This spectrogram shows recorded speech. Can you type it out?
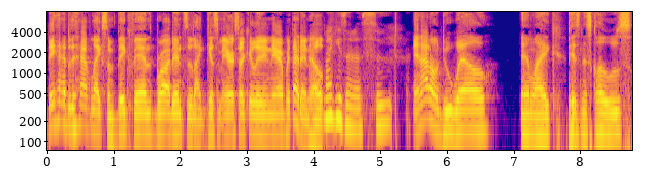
They had to have like some big fans brought in to like get some air circulating there, but that didn't help. Mikey's in a suit. and I don't do well in like business clothes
